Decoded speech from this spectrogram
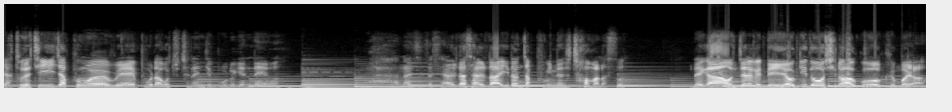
야 도대체 이 작품을 왜 보라고 추천했는지 모르겠네요. 와 나 진짜 살다 살다 이런 작품 있는지 처음 알았어 내가 언제나 그 내여기도 싫어하고 그 뭐야.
